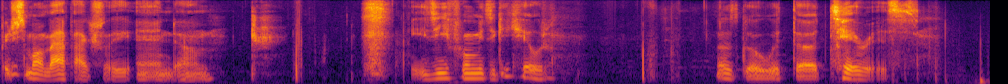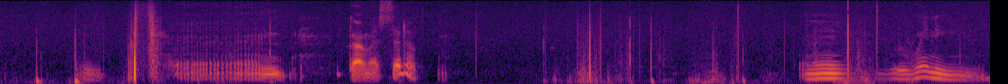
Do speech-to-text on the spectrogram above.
pretty small map actually, and um, easy for me to get killed. Let's go with the. And got my setup. And we're winning.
